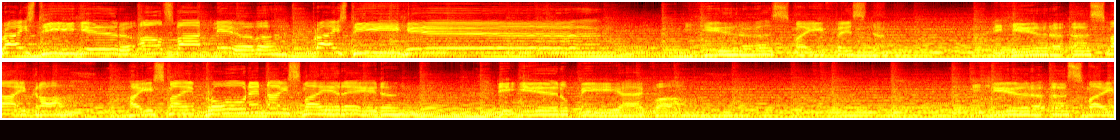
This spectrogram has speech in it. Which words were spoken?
Prys die Here als wat lewe, prys die Heer. My vesting. Die Here is my krag. Hy is my bron en hy is my redding. Die een op wie ek wag. Die Here is my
